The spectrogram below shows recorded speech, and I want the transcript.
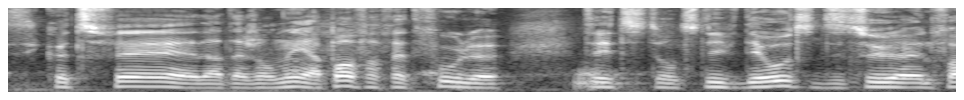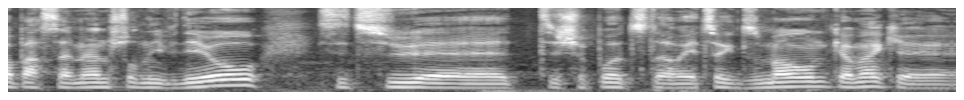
c'est quoi tu fais dans ta journée, à part forfait de fou, là? Tu tournes-tu des vidéos, tu dis-tu euh, une fois par semaine je tourne des vidéos? Si tu, euh, je sais pas, tu travailles-tu avec du monde? Comment que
